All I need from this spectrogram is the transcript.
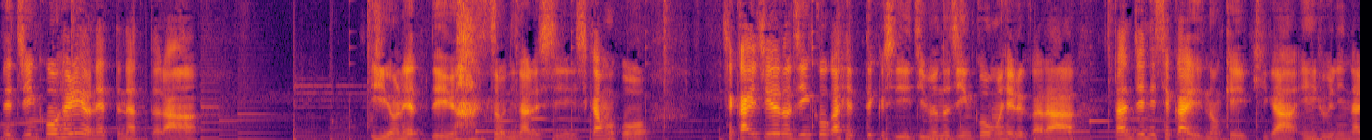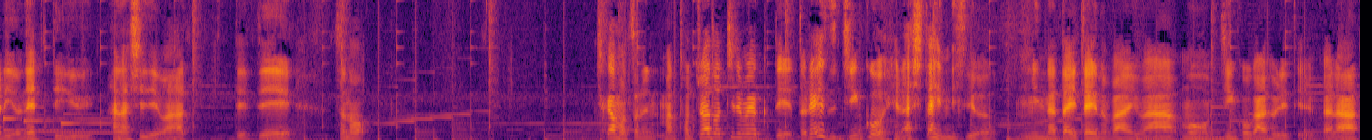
で人口減るよねってなったらいいよねっていう発想になるししかもこう世界中の人口が減っていくし自分の人口も減るから単純に世界の景気がインフレになるよねっていう話ではあっててそのしかもそれ、まあ、土地はどっちでもよくてとりあえず人口を減らしたいんですよ。みんな大体の場合はもう人口が溢れてるから。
